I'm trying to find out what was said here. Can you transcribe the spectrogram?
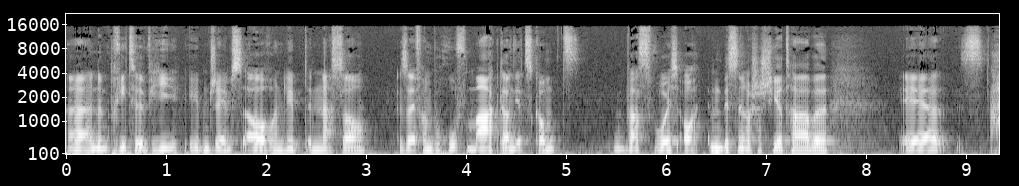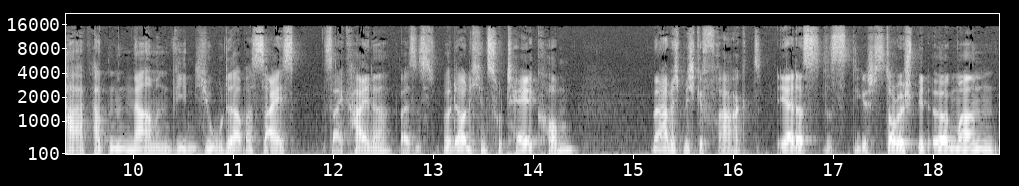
äh, einem Brite wie eben James auch und lebt in Nassau. Er sei von Beruf Makler und jetzt kommt was, wo ich auch ein bisschen recherchiert habe. Er hat, hat einen Namen wie ein Jude, aber sei sei keiner, weil sonst würde er auch nicht ins Hotel kommen. Dann habe ich mich gefragt, ja, das, das, die Story spielt irgendwann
